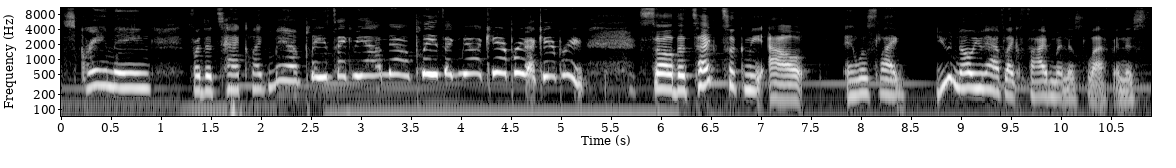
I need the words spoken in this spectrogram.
screaming for the tech, like, man, please take me out now. Please take me out. I can't breathe. I can't breathe. So the tech took me out and was like, you know, you have like five minutes left in this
